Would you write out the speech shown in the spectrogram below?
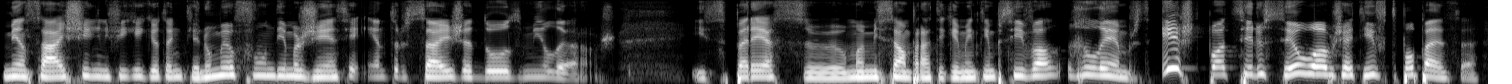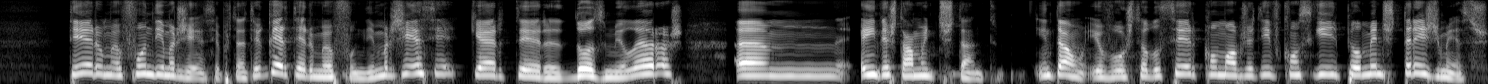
mensais, significa que eu tenho que ter no meu fundo de emergência entre 6 a 12 mil euros. E se parece uma missão praticamente impossível, relembre-se: este pode ser o seu objetivo de poupança. Ter o meu fundo de emergência. Portanto, eu quero ter o meu fundo de emergência, quero ter 12 mil euros, hum, ainda está muito distante. Então, eu vou estabelecer como objetivo conseguir pelo menos 3 meses.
